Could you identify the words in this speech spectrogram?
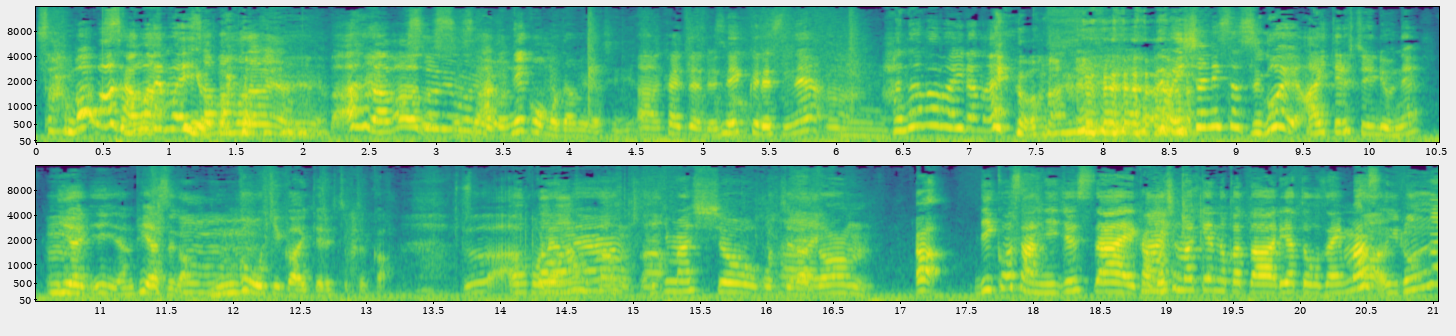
サバはどうでもいいよ。サバもダメなのよあサバはどうでもいいよ。あと猫もダメだしね。あ書いてあるネックレスね、花輪はいらないよ。でも一緒にさすごい開いてる人いるよね、うん。いやいやピアスが、うん。すんごい大きく開いてる人とか。うわーこれね。きましょう。こちら、はい。ドン。あリコさん20歳。鹿児島県の方、ありがとうございます。あいろんな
